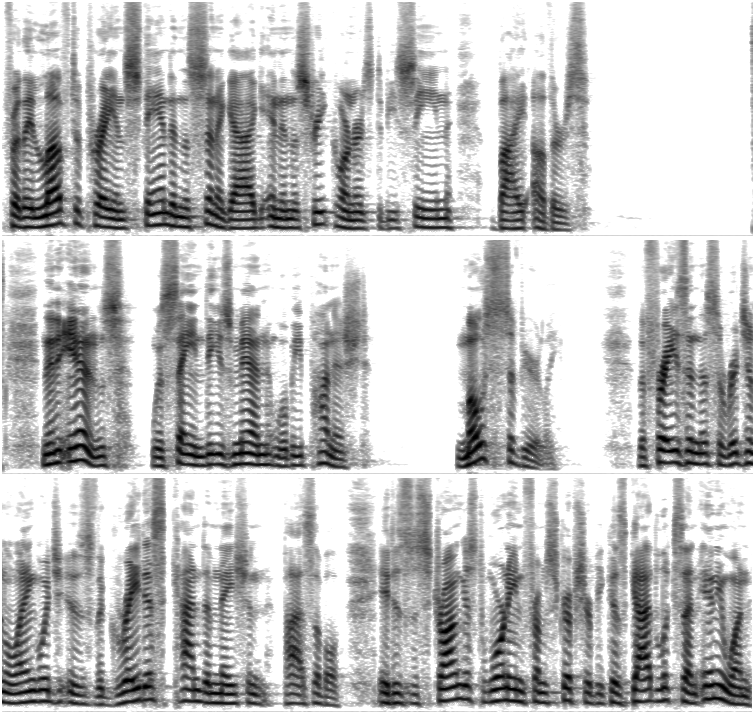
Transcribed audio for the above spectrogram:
for they love to pray and stand in the synagogue and in the street corners to be seen by others. And then it ends with saying, These men will be punished most severely. The phrase in this original language is the greatest condemnation possible. It is the strongest warning from Scripture because God looks on anyone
